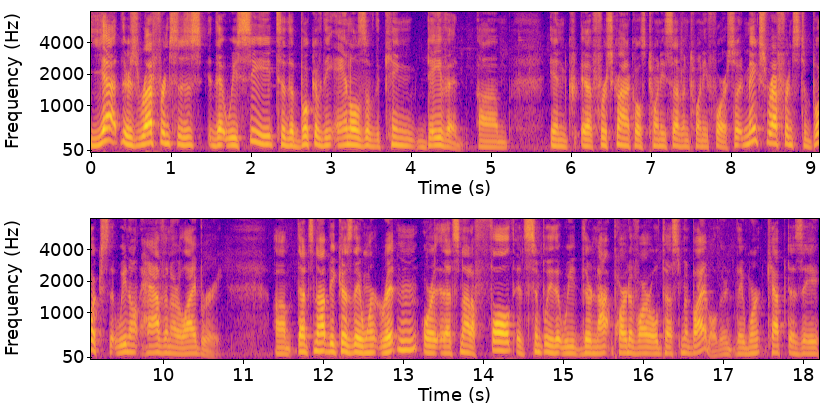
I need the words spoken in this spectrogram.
yet there's references that we see to the book of the annals of the King David um, in uh, 1 Chronicles 27 24. So it makes reference to books that we don't have in our library. Um, that's not because they weren't written or that's not a fault. It's simply that we they're not part of our Old Testament Bible. They're, they were not kept as a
